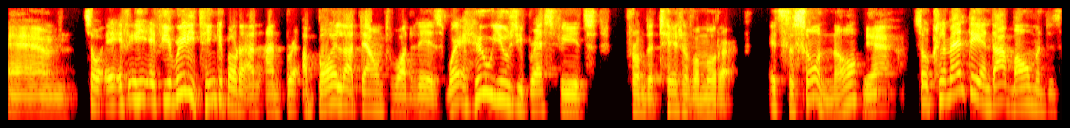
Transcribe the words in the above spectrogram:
Um, So if if you really think about it and, and uh, boil that down to what it is, where who usually breastfeeds from the tit of a mother? It's the son, no? yeah, So Clemente in that moment is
